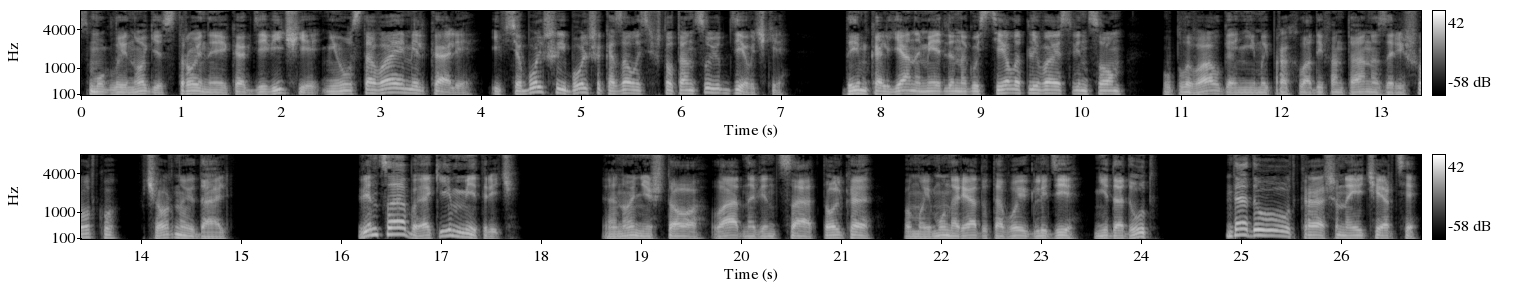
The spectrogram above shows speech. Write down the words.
Смуглые ноги, стройные, как девичьи, не уставая мелькали, и все больше и больше казалось, что танцуют девочки. Дым кальяна медленно густел, отливая свинцом, уплывал гонимый прохладой фонтана за решетку в черную даль. «Венца бы, Аким Митрич!» «Оно ничто, ладно, венца, только по моему наряду того и гляди, не дадут?» «Дадут, крашеные черти!»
